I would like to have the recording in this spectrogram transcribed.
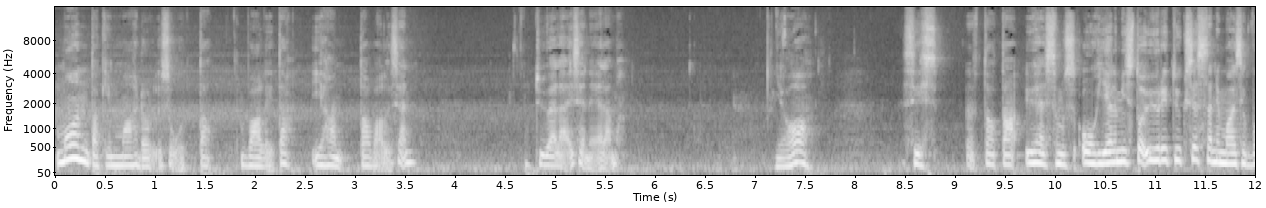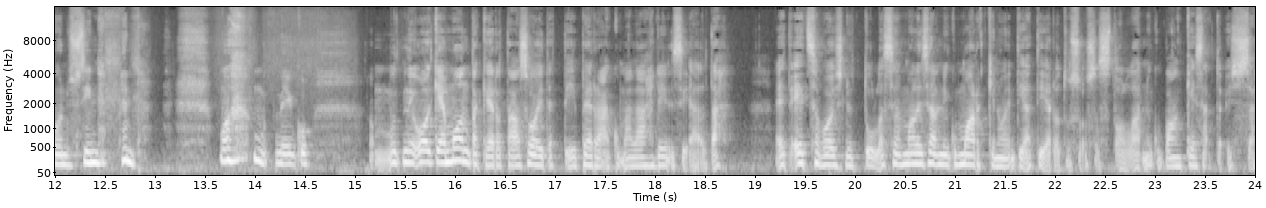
montakin mahdollisuutta valita ihan tavallisen työläisen elämä. Joo. Siis tota, yhdessä semmoisessa ohjelmistoyrityksessä, niin mä olisin voinut sinne mennä. Mutta niinku, mut niin oikein monta kertaa soitettiin perään, kun mä lähdin sieltä. Että et sä vois nyt tulla. Mä olin siellä niinku markkinointi- ja tiedotusosastolla niinku vaan kesätöissä.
